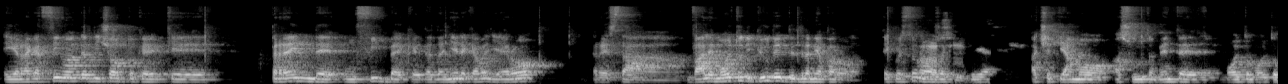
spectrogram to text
e il ragazzino under 18 che, che prende un feedback da Daniele Cavaliero resta, vale molto di più de, de, della mia parola e questa è una ah, cosa che accettiamo assolutamente molto molto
